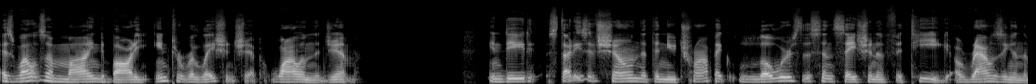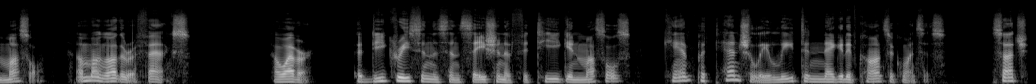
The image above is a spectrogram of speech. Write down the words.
as well as a mind body interrelationship while in the gym. Indeed, studies have shown that the nootropic lowers the sensation of fatigue arousing in the muscle, among other effects. However, a decrease in the sensation of fatigue in muscles can potentially lead to negative consequences, such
